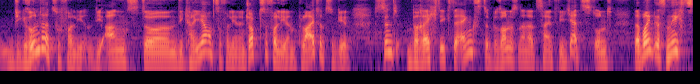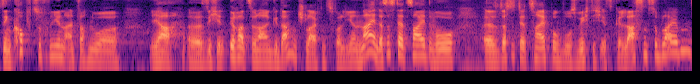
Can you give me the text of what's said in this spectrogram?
die Gesundheit zu verlieren, die Angst, äh, die Karriere zu verlieren, den Job zu verlieren, pleite zu gehen, das sind berechtigte Ängste, besonders in einer Zeit wie jetzt. Und da bringt es nichts, den Kopf zu verlieren, einfach nur ja, äh, sich in irrationalen Gedankenschleifen zu verlieren. Nein, das ist der Zeit, wo äh, das ist der Zeitpunkt, wo es wichtig ist, gelassen zu bleiben,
